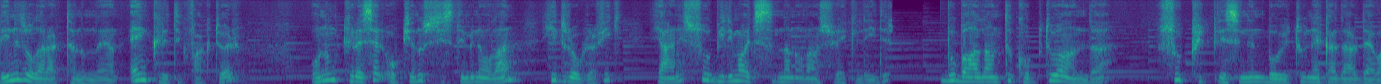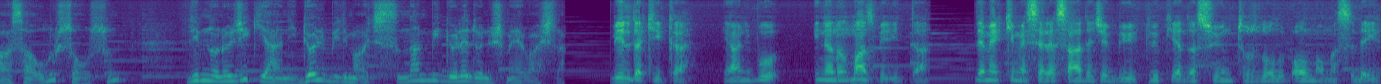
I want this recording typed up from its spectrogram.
deniz olarak tanımlayan en kritik faktör, onun küresel okyanus sistemine olan hidrografik yani su bilimi açısından olan sürekliliğidir. Bu bağlantı koptuğu anda su kütlesinin boyutu ne kadar devasa olursa olsun, limnolojik yani göl bilimi açısından bir göle dönüşmeye başlar. Bir dakika. Yani bu inanılmaz bir iddia. Demek ki mesele sadece büyüklük ya da suyun tuzlu olup olmaması değil.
